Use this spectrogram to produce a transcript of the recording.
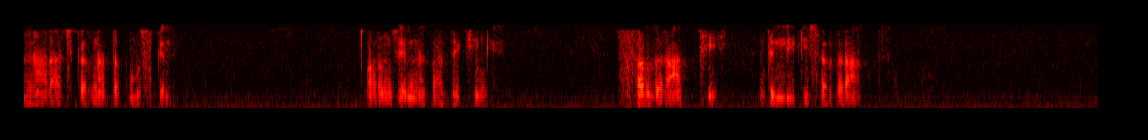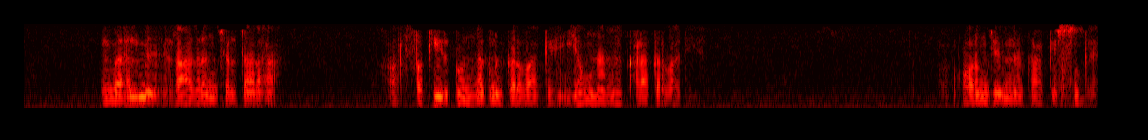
नाराज़ करना तक मुश्किल है। औरंगज़ेब ने कहा, देखेंगे। सर्द रात थी, दिल्ली की सर्द रात। महल में राग रंग चलता रहा और फकीर को नग्न करवा के यमुना में खड़ा करवा दिया। औरंगज़ेब ने कहा कि सुबह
